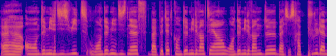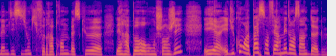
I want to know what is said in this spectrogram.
en 2018 ou en 2019, bah, peut-être qu'en 2021 ou en 2022, bah, ce sera plus la même décision qu'il faudra prendre parce que les rapports auront changé. Et, et, du coup, on va pas s'enfermer dans un dogme.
